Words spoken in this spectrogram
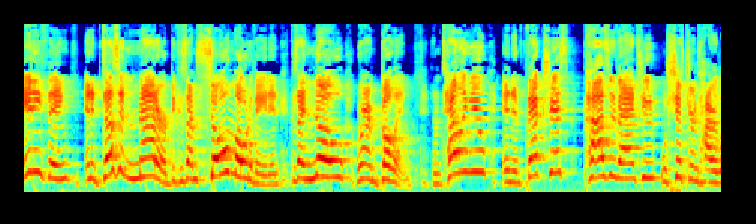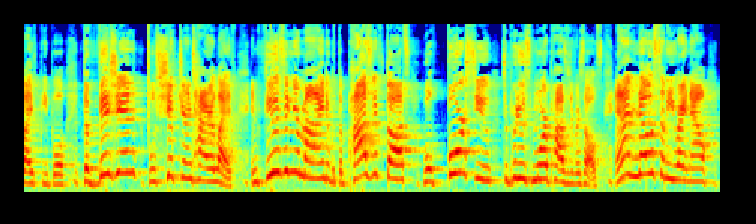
anything, and it doesn't matter because I'm so motivated because I know where I'm going. And I'm telling you, an infectious, Positive attitude will shift your entire life, people. The vision will shift your entire life. Infusing your mind with the positive thoughts will force you to produce more positive results. And I know some of you right now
